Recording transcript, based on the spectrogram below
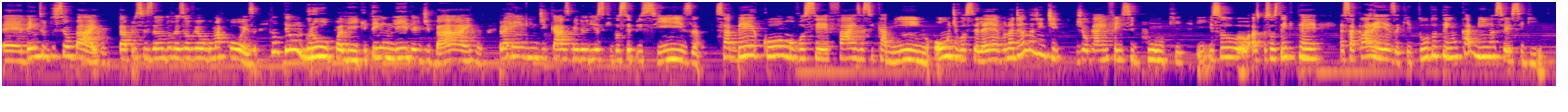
é, dentro do seu bairro, está precisando resolver alguma coisa. Então, tem um grupo ali que tem um líder de bairro para reivindicar as melhorias que você precisa, saber como você faz esse caminho, onde você leva. Não adianta a gente jogar em Facebook. Isso as pessoas têm que ter essa clareza que tudo tem um caminho a ser seguido.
